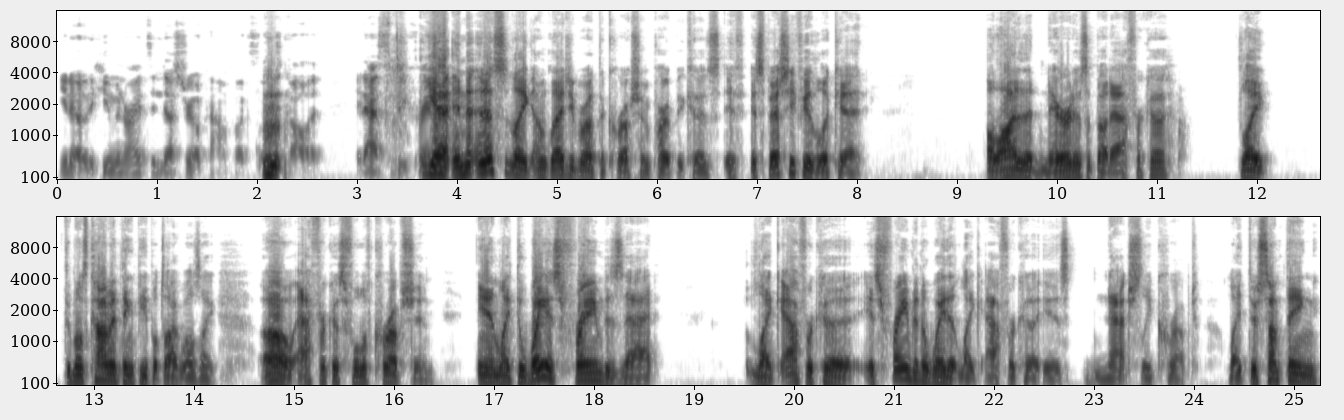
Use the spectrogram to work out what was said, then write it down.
you know, the human rights industrial complex, let's mm. call it, it has to be. framed. Yeah, and and that's like I'm glad you brought the corruption part because if especially if you look at a lot of the narratives about Africa, like the most common thing people talk about is like, oh, Africa's full of corruption. And like the way it's framed is that like Africa it's framed in a way that like Africa is naturally corrupt. Like there's something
